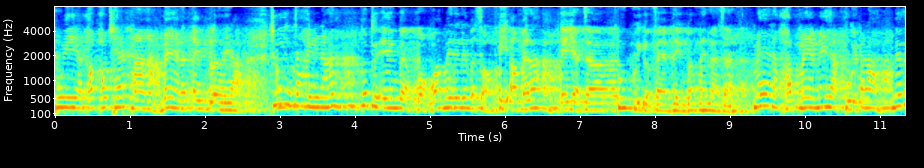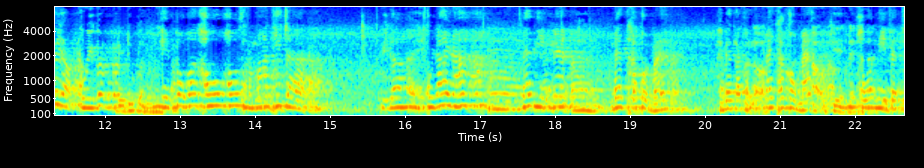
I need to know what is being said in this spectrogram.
คุยอะครับเขาแชทมาหาแม่กันเต็มเลยอะชื่นใจนะก็ตัวเองแบบบอกว่าไม่ได้เล่นมาสองปีเอาไหมล่ะอะเออยากจะพูดคุยกับแฟนเพลงบ้างไหมล่ะจ๊ะแม่ล่ะครับ แม่แม่อยากคุยปะล่ะแม่ก็อยากคุยก็เดี๋ยวดูก่อนมีเห็นบอกว่าเขาเขาสามารถที่จะคุยได้คุยได้นะ อืมแม่พีแม่ได้บ้างแม่ทักก่อนไหม ให้แม่ทักก่อนเหรอ แม่ทักก่อนไหมอะโอเคในฐานะ เพราะว่ามีแฟ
